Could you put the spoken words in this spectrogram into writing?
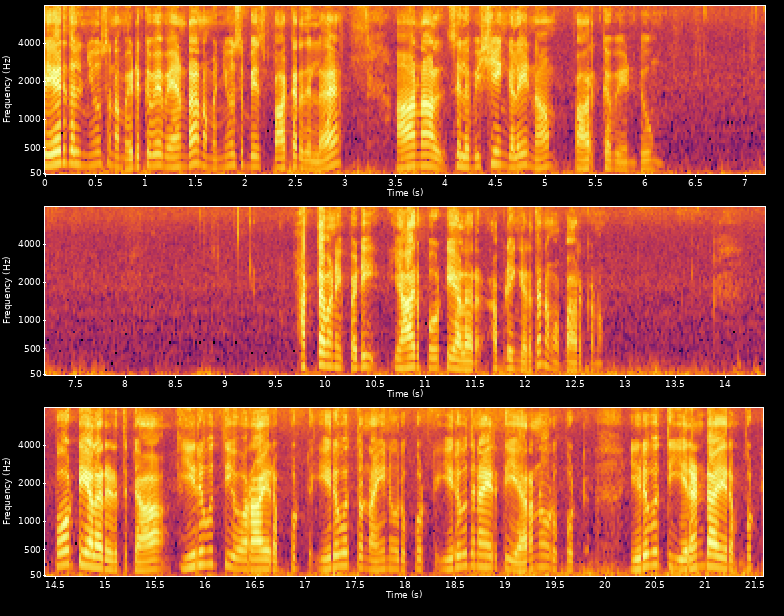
தேர்தல் நியூஸ் நம்ம எடுக்கவே வேண்டாம். நம்ம நியூஸ் பேஸ் பார்க்குறதில்ல. ஆனால் சில விஷயங்களை நாம் பார்க்க வேண்டும். அட்டவணைப்படி யார் போட்டியாளர் அப்படிங்கிறத நம்ம பார்க்கணும். போட்டியாளர் எடுத்துட்டா இருபத்தி ஓராயிரம் புட் இருபத்தொன்று ஐநூறு புட் இருபதனாயிரத்தி இரநூறு புட் இருபத்தி இரண்டாயிரம் புட்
